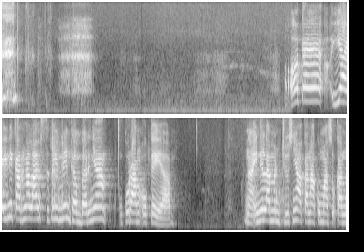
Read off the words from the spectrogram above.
Oke, okay. ya ini karena live streaming gambarnya kurang oke okay ya. Nah, ini lemon juice-nya akan aku masukkan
